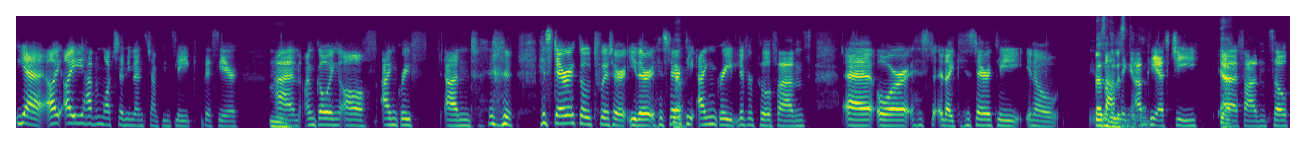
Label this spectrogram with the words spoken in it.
yeah, I, I haven't watched any men's Champions League this year. Mm. Um, I'm going off angry f- and hysterical Twitter, either hysterically angry Liverpool fans, uh, or like hysterically, you know, Best not to listen laughing at them. PSG Yeah. uh, fans. So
